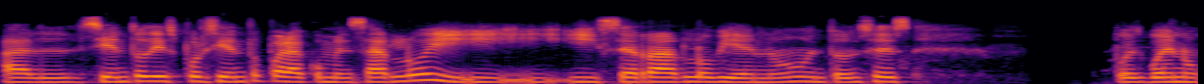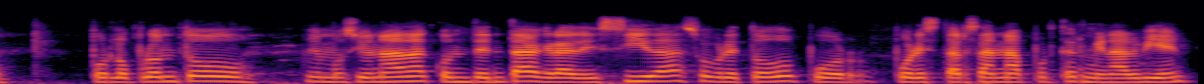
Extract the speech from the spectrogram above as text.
al 110% para comenzarlo y, y, cerrarlo bien, ¿no? Entonces, pues bueno, por lo pronto emocionada, contenta, agradecida sobre todo por, por estar sana, por terminar bien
